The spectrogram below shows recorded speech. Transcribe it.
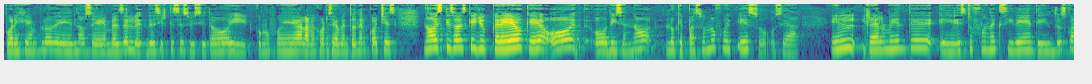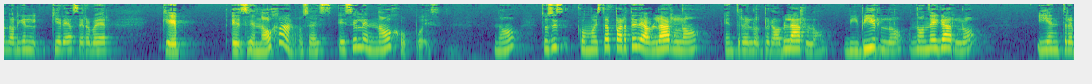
por ejemplo, de, no sé, en vez de decir que se suicidó y cómo fue, a lo mejor se aventó en el coche, es, no, es que sabes que yo creo que, o, o dicen, no, lo que pasó no fue eso, o sea, él realmente, eh, esto fue un accidente, y entonces cuando alguien quiere hacer ver que eh, se enojan, o sea, es, es el enojo, pues, ¿no? Entonces, como esta parte de hablarlo, entre lo, pero hablarlo, vivirlo, no negarlo, y entre,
